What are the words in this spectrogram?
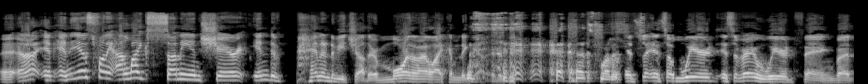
And, I, and, and it's funny. I like Sonny and Cher independent of each other more than I like them together. That's funny. It's a, it's a weird. It's a very weird thing. But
